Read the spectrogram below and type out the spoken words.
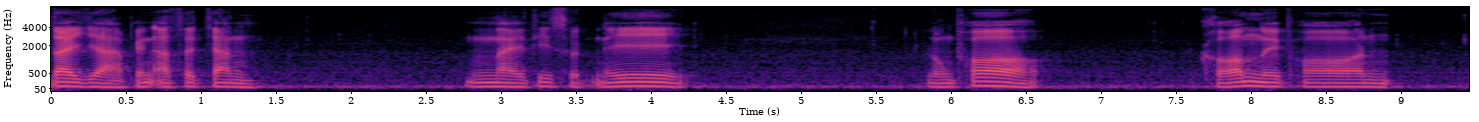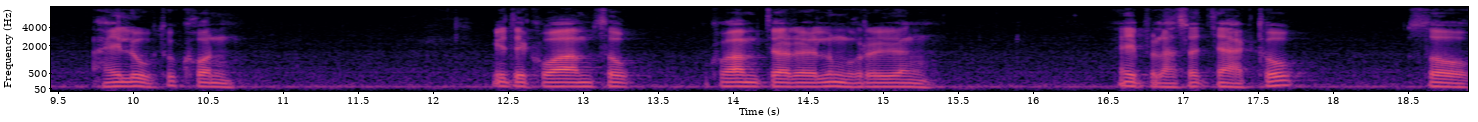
ได้อย่างเป็นอัศจรรย์ ในที่สุดนี้ หลวงพ่อ ขออำนวยพร ให้ลูกทุกคน มีแต่ความสุขความเจริญรุ่งเรือง ให้ปราศจากทุกข์ โศก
